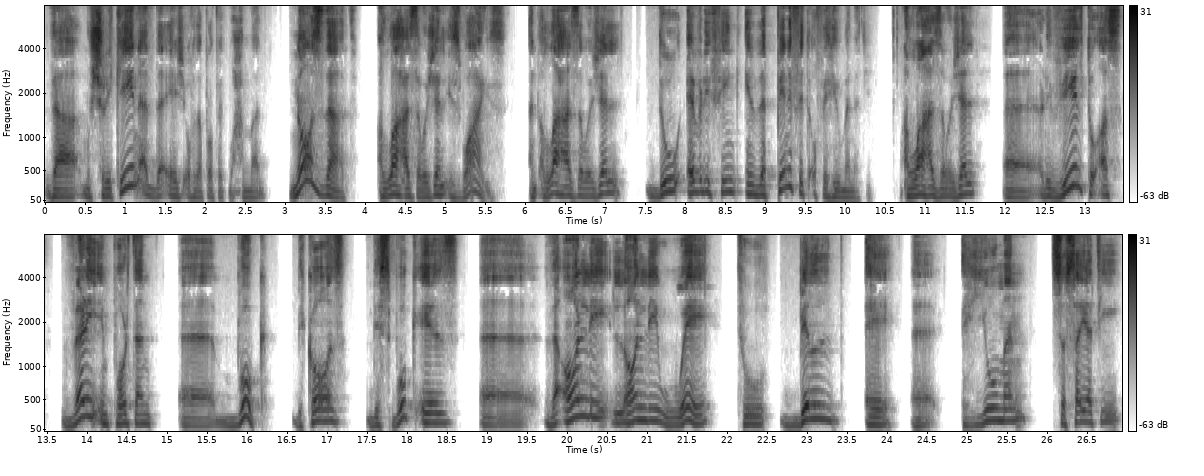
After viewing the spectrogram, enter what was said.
The mushrikeen at the age of the Prophet Muhammad knows that Allah Azza wa Jal is wise and Allah Azza wa Jal do everything in the benefit of humanity. Allah Azza wa Jal uh, revealed to us very important uh, book because this book is uh, the only lonely way to build a, a human society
